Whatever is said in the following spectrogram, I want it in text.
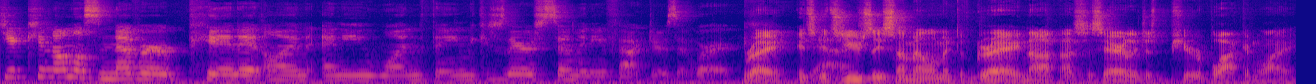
you can almost never pin it on any one thing because there are so many factors at work. Right. It's yeah. it's usually some element of gray, not necessarily just pure black and white.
